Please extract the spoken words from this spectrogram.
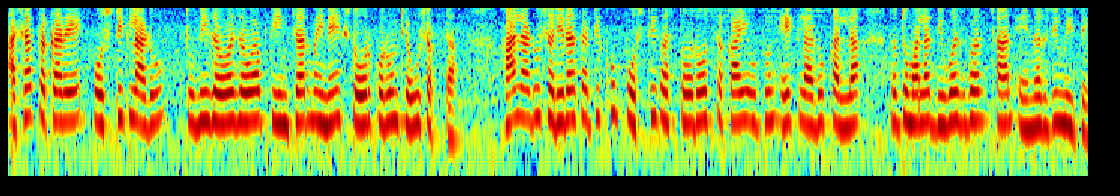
अशा प्रकारे पौष्टिक लाडू तुम्ही जवळजवळ तीन चार महिने स्टोअर करून ठेवू शकता. हा लाडू शरीरासाठी खूप पौष्टिक असतो. रोज सकाळी उठून एक लाडू खाल्ला तर तुम्हाला दिवसभर छान एनर्जी मिळते.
